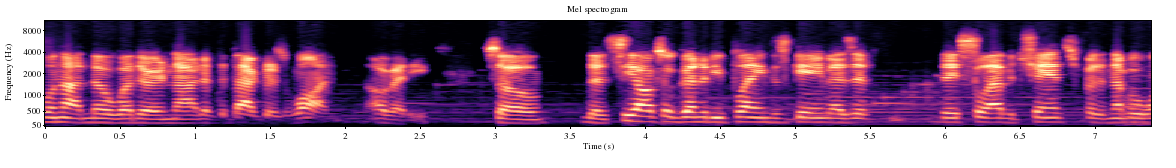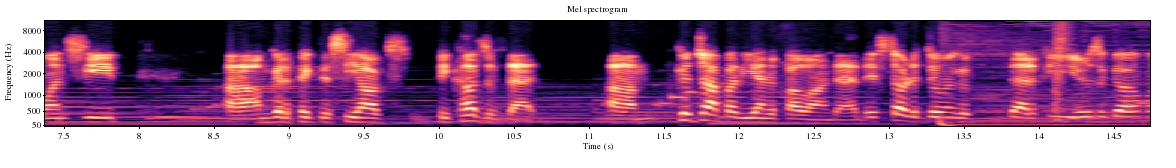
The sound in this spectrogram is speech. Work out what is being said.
will not know whether or not if the Packers won already. So the Seahawks are going to be playing this game as if they still have a chance for the number one seed. Uh, I'm going to pick the Seahawks because of that. Um, good job by the NFL on that. They started doing that a few years ago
